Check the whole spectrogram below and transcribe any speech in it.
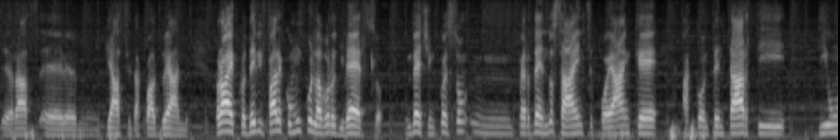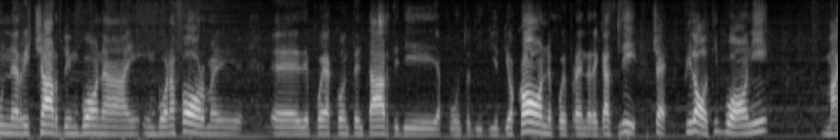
eh, Russ, eh, Piastri da qua a due anni però ecco devi fare comunque un lavoro diverso. Invece in questo mh, mm, perdendo Sainz puoi anche accontentarti di un Ricciardo in buona, in buona forma eh, puoi accontentarti di appunto di, di, di, Ocon puoi prendere Gasly. Cioè piloti buoni ma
